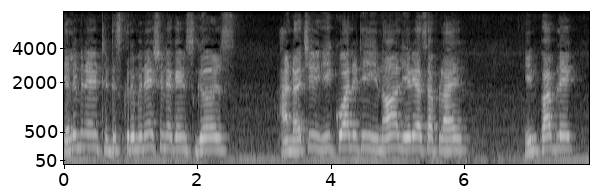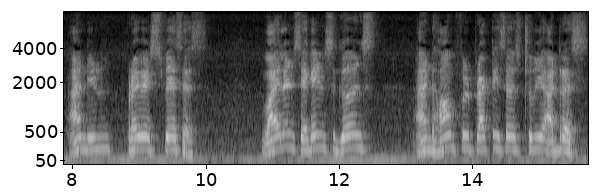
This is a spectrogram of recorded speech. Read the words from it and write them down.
eliminate discrimination against girls, and achieve equality in all areas of life, in public and in private spaces. Violence against girls and harmful practices to be addressed.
